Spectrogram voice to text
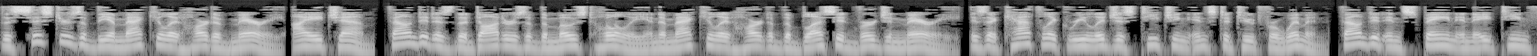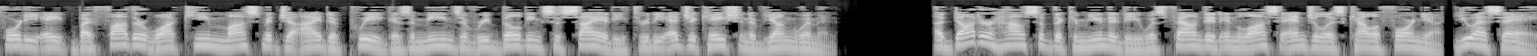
The Sisters of the Immaculate Heart of Mary IHM, founded as the Daughters of the Most Holy and Immaculate Heart of the Blessed Virgin Mary, is a Catholic religious teaching institute for women, founded in Spain in 1848 by Father Joaquim Masmitja i de Puig as a means of rebuilding society through the education of young women. A daughter house of the community was founded in Los Angeles, California, USA,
